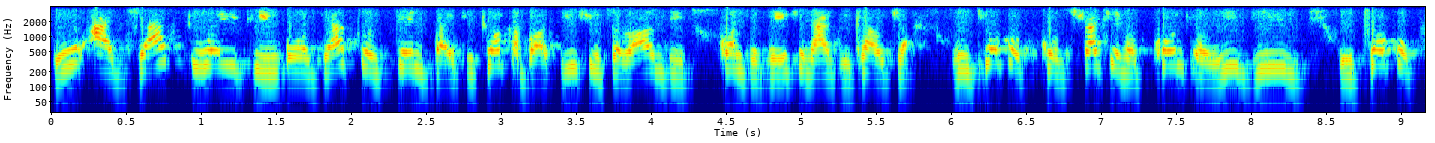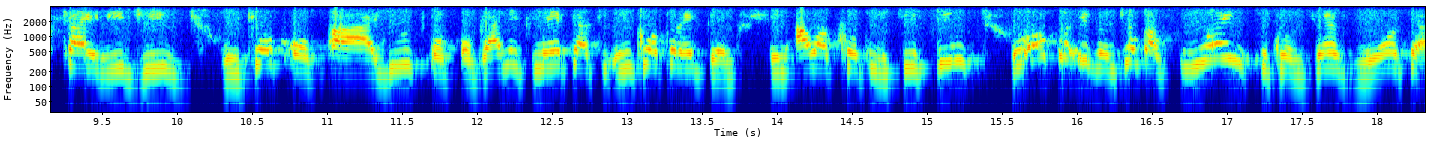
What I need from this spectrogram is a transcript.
who are just waiting or just on standby to talk about issues surrounding conservation agriculture. We talk of construction of contour ridges, we talk of sky ridges, we talk of uh, use of organic matter to incorporate them in our cropping systems. We also even talk of ways to conserve water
